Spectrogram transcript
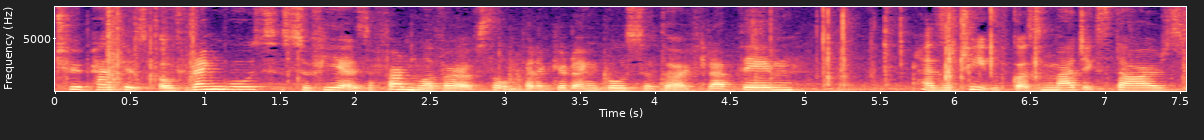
two packets of Ringos. Sophia is a firm lover of salt and vinegar Ringos, so I thought I'd grab them. As a treat, we've got some Magic Stars.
